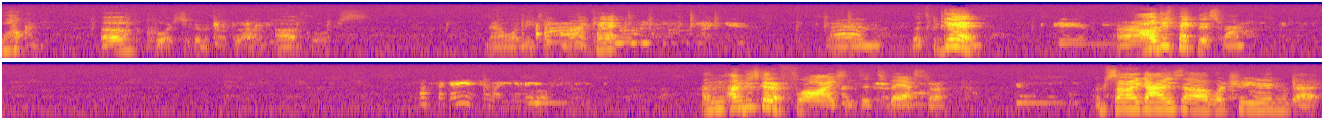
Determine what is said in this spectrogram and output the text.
One. Of course, you're gonna pick one. Of course. Now let me take my kit. And let's begin. Alright, I'll just pick this one. I'm, I'm just gonna fly since it's faster. I'm sorry guys, uh, we're cheating that,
